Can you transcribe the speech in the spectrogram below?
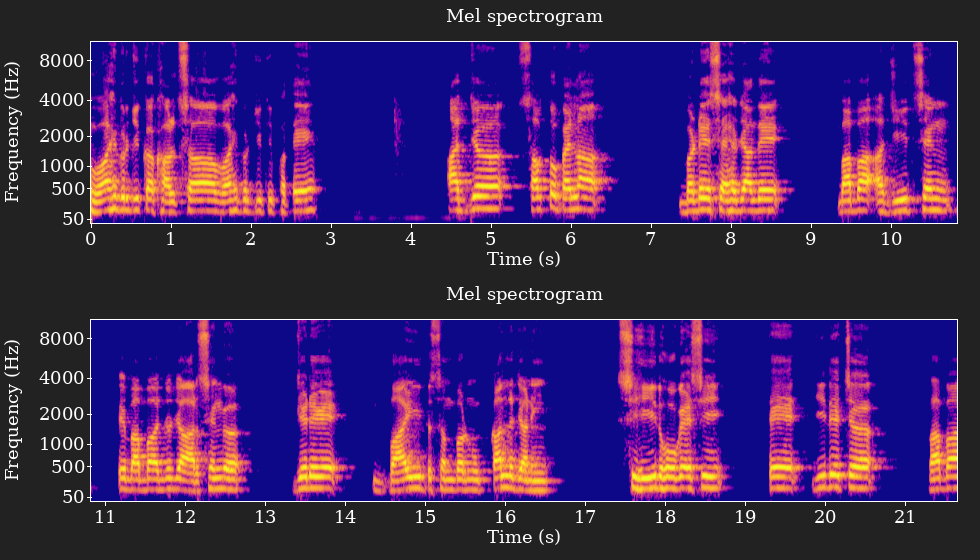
ਵਾਹਿਗੁਰੂ ਜੀ ਕਾ ਖਾਲਸਾ, ਵਾਹਿਗੁਰੂ ਜੀ ਕੀ ਫਤਿਹ। ਅੱਜ ਸਭ ਤੋਂ ਪਹਿਲਾਂ ਵੱਡੇ ਸਹਿਬਜ਼ਾਦੇ ਬਾਬਾ ਅਜੀਤ ਸਿੰਘ ਤੇ ਬਾਬਾ ਜੁਝਾਰ ਸਿੰਘ, ਜਿਹੜੇ 22 ਦਸੰਬਰ ਨੂੰ ਕੱਲ ਜਾਣੀ ਸ਼ਹੀਦ ਹੋ ਗਏ ਸੀ ਤੇ ਜਿਹਦੇ ਚ ਬਾਬਾ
